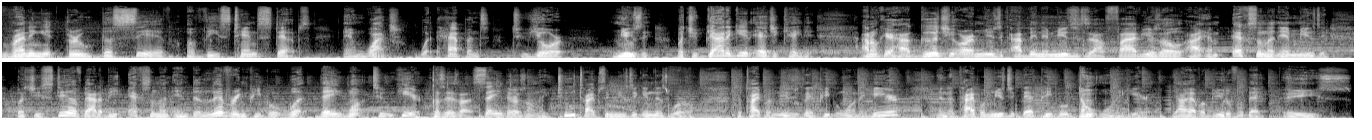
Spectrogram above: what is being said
running it through the sieve of these 10 steps and watch what happens to your music. But you got to get educated. I don't care how good you are in music. I've been in music since I was five years old. I am excellent in music, but you still got to be excellent in delivering people what they want to hear. Because as I say, there's only two types of music in this world the type of music that people want to hear, and the type of music that people don't want to hear. Y'all have a beautiful day. Peace.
